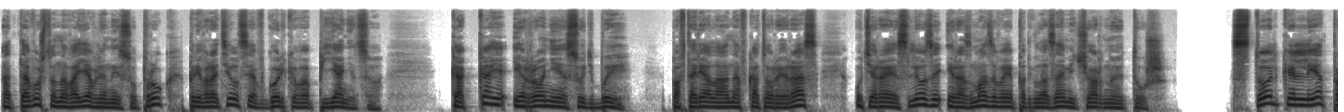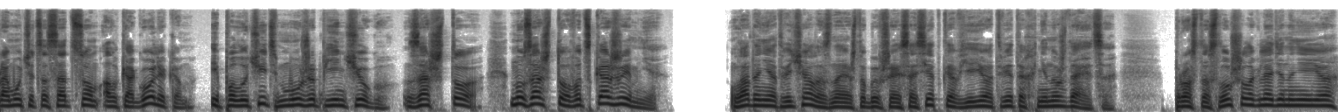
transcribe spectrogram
от того, что новоявленный супруг превратился в горького пьяницу — «Какая ирония судьбы!» — повторяла она в который раз, утирая слезы и размазывая под глазами черную тушь. «Столько лет промучиться с отцом-алкоголиком и получить мужа-пьянчугу. За что? Ну за что? Вот скажи мне!» Лада не отвечала, зная, что бывшая соседка в ее ответах не нуждается. Просто слушала, глядя на нее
